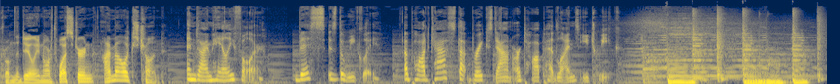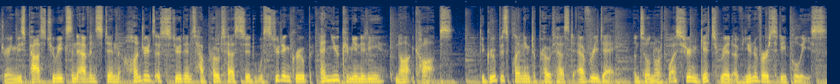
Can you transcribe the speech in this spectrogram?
From the Daily Northwestern, I'm Alex Chun. And I'm Haley Fuller. This is The Weekly, a podcast that breaks down our top headlines each week. During these past two weeks in Evanston, hundreds of students have protested with student group NU Community, Not Cops. The group is planning to protest every day until Northwestern gets rid of university police.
